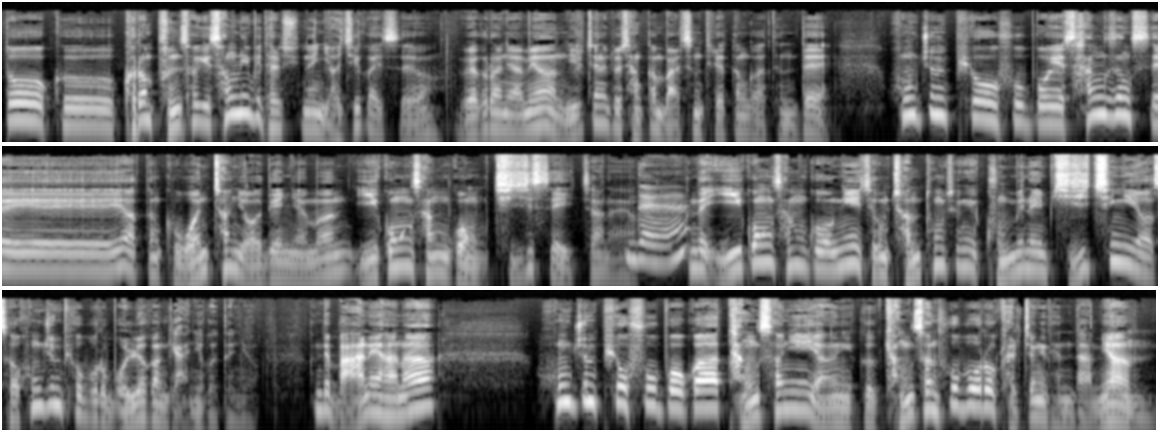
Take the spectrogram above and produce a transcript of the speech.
또 그 그런 분석이 성립이 될 수 있는 여지가 있어요. 왜 그러냐면 일전에도 잠깐 말씀드렸던 것 같은데 홍준표 후보의 상승세의 어떤 그 원천이 어디에 있냐면 2030 지지세 있잖아요. 네. 근데 2030이 지금 전통적인 국민의힘 지지층이어서 홍준표 후보로 몰려간 게 아니거든요. 근데 만에 하나 홍준표 후보가 당선이 그 경선 후보로 결정이 된다면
